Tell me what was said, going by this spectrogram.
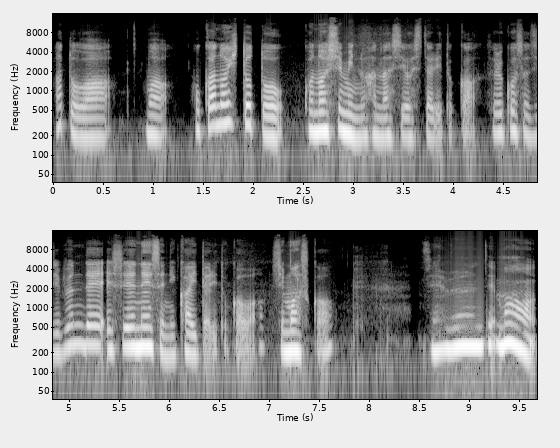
あとは、まあ、他の人とこの趣味の話をしたりとか、それこそ自分で SNS に書いたりとかはしますか？自分でまあ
